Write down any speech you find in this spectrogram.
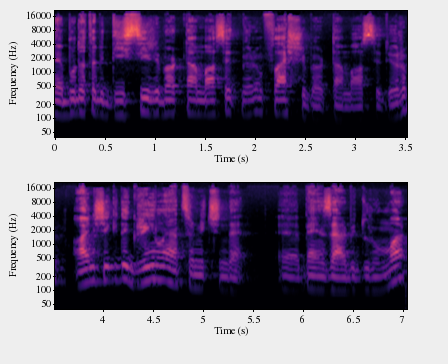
Ee, burada tabii DC Rebirth'ten bahsetmiyorum, Flash Rebirth'ten bahsediyorum. Aynı şekilde Green Lantern içinde e, benzer bir durum var.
